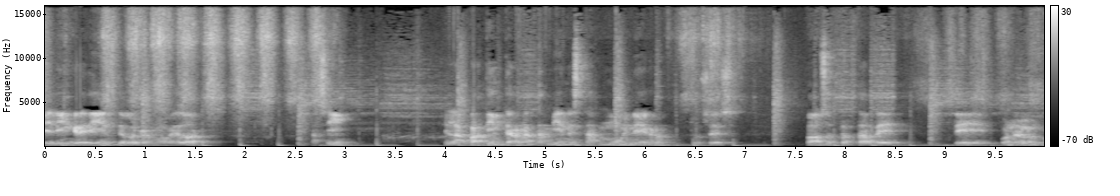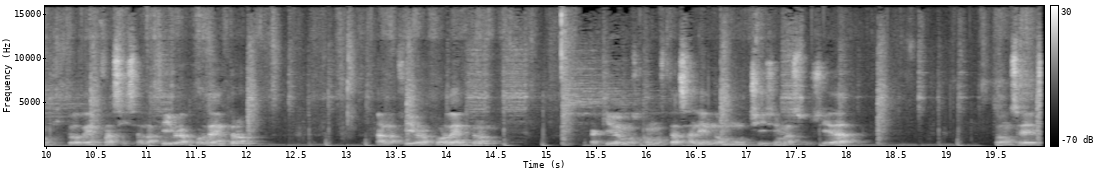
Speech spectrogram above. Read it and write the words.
el ingrediente o el removedor. Así. En la parte interna también está muy negro, entonces vamos a tratar de, de ponerle un poquito de énfasis a la fibra por dentro. A la fibra por dentro. Aquí vemos cómo está saliendo muchísima suciedad. Entonces,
